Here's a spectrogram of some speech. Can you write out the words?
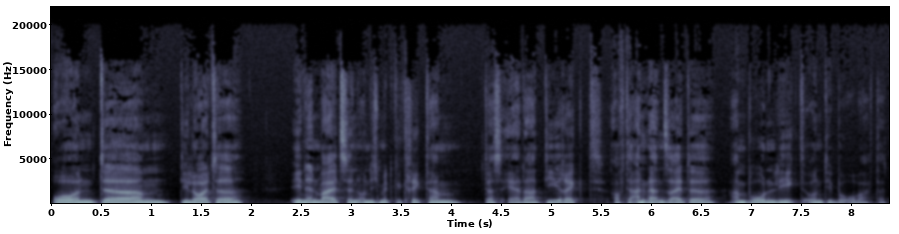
Und ähm, die Leute in den Wald sind und nicht mitgekriegt haben, dass er da direkt auf der anderen Seite am Boden liegt und die beobachtet.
